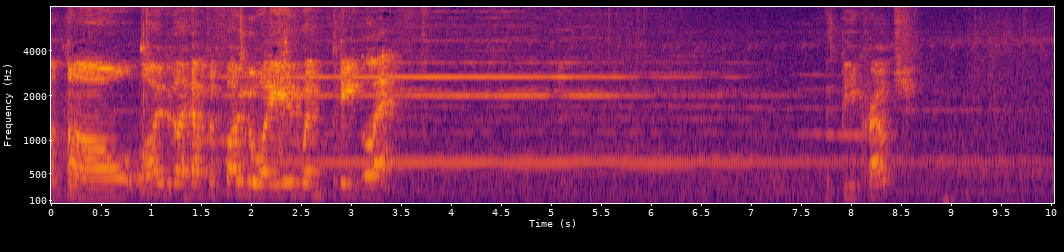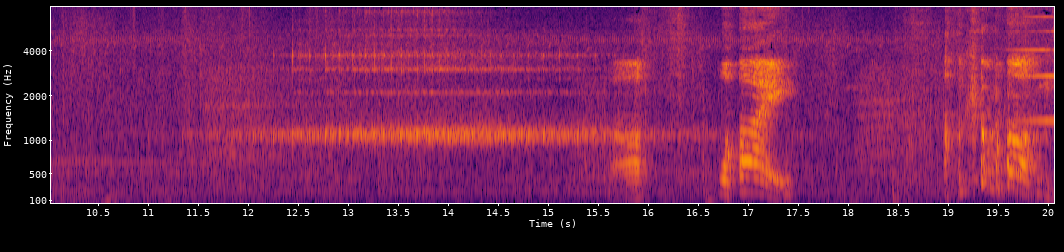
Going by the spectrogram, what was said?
Oh, why did I have to find a way in when Pete left? Is B crouch? Oh, why? Oh, come on!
